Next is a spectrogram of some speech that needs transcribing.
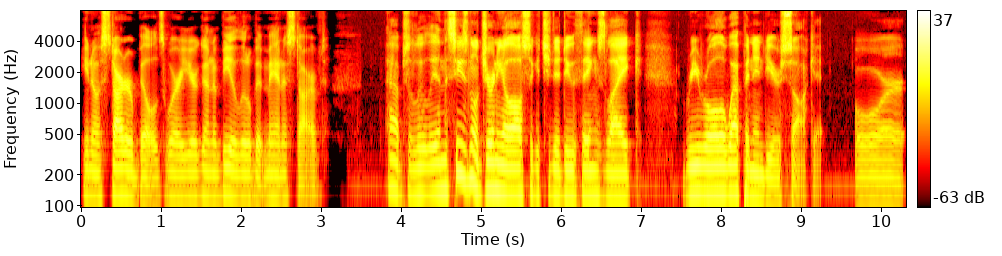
you know, starter builds where you're going to be a little bit mana starved. Absolutely. And the seasonal journey will also get you to do things like re-roll a weapon into your socket or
